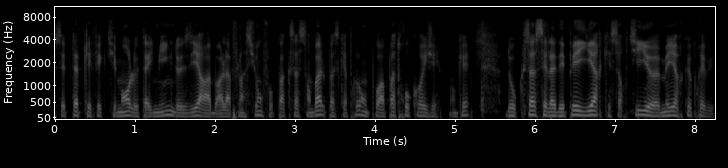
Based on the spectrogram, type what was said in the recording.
c'est peut-être effectivement le timing de se dire ah bah l'inflation, faut pas que ça s'emballe parce qu'après on pourra pas trop corriger. donc ça c'est l'ADP hier qui est sorti euh, meilleur que prévu.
